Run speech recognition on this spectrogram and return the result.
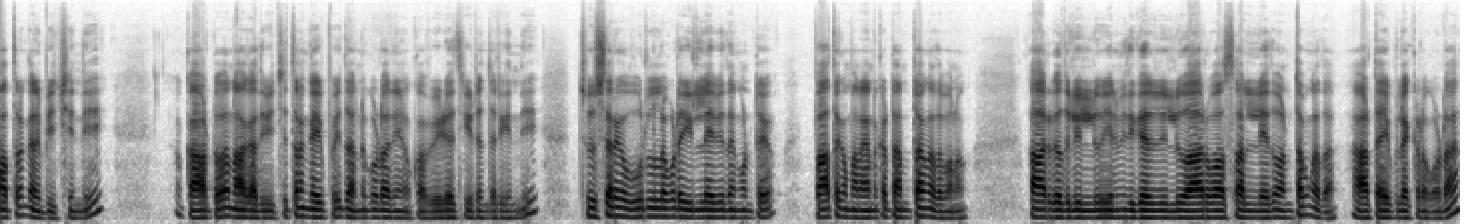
మాత్రం కనిపించింది. ఒక ఆటో నాకు అది విచిత్రంగా అయిపోయి దాన్ని కూడా నేను ఒక వీడియో తీయడం జరిగింది. చూసారుగా ఊర్లలో కూడా ఇల్లు ఏ విధంగా ఉంటాయో. పాతగా మనం వెనకట అంటాం కదా మనం. ఆరు గదులు ఇల్లు ఎనిమిది గదులు ఇల్లు ఆరు వాసాలు లేదో అంటాం కదా. ఆ టైపులో ఇక్కడ కూడా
